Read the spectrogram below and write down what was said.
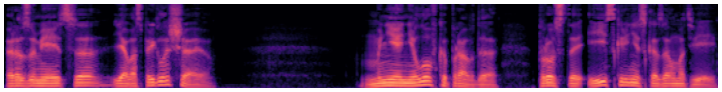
«Разумеется, я вас приглашаю». «Мне неловко, правда», — просто и искренне сказал Матвей.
